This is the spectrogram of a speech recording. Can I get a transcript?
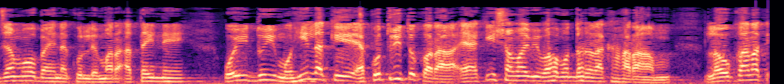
জামো মার ওই দুই মহিলাকে একত্রিত করা একই সময় বিবাহ বন্ধনে রাখা হারাম। লৌকানাত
